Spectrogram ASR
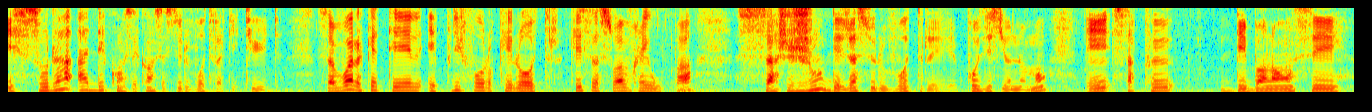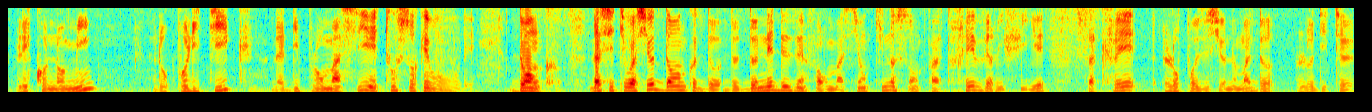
Et cela a des conséquences sur votre attitude. Savoir que tel est plus fort que l'autre, que ce soit vrai ou pas, ça joue déjà sur votre positionnement et ça peut débalancer l'économie, le politique, la diplomatie et tout ce que vous voulez. Donc, la situation donc de, donner des informations qui ne sont pas très vérifiées, ça crée le positionnement de l'auditeur,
